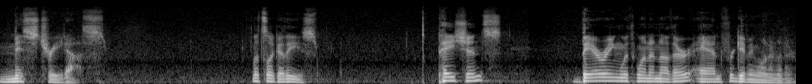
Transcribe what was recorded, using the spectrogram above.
mistreat us. Let's look at these patience, bearing with one another, and forgiving one another.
